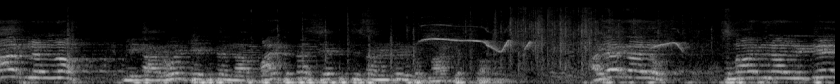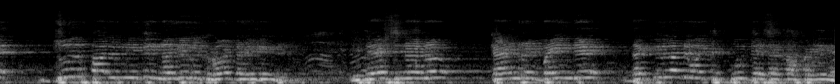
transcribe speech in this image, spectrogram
ఆరు నెలల్లో మీకు ఆ రోడ్ చేపితే నా బాధ్యత చేపించిస్తానంటే ఇప్పుడు నాకు చెప్తాను. అదే కాదు సుమారు దినాలకి జూలపాలెంకి నదులకు రోడ్డు అడిగింది. ఇది వేసినాను టెండర్ పోయింది. ನೀವು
